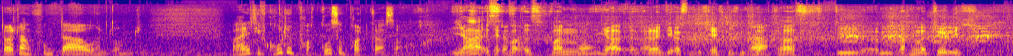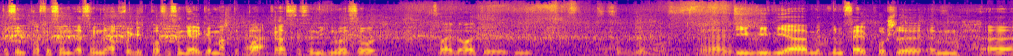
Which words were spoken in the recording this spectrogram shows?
Deutschlandfunk da und, und war relativ große, große Podcasts auch. Ja, es, war, es waren ja. allein die öffentlich-rechtlichen Ja. Podcasts, die ähm, machen natürlich, das sind, profession, das sind auch wirklich professionell gemachte Ja. Podcasts, das sind nicht nur so zwei Leute, die, was ist denn hier los? Die wie wir mit einem Fellpuschel im, äh,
